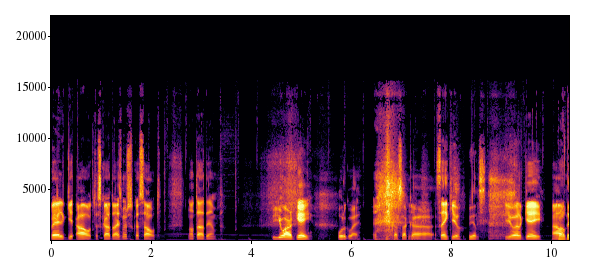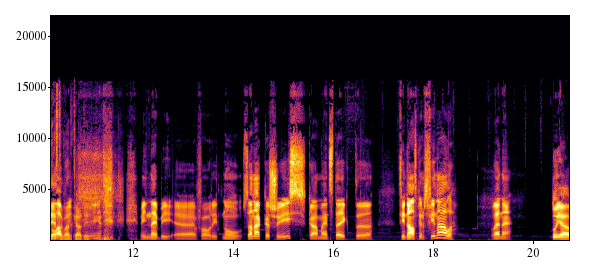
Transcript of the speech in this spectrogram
Beļģija out. Es kādu aizmirsu, kas out no tādiem. You are gay. Urugvai. Kā saka Thank you. viens. You are gay. Out. Paldies, Nu, tev, labi, Arkādij. Viņi, viņi nebija uh, favorīti. Nu, sanāk, ka šīs, kā mēdz teikt, uh, fināls pirms fināla. Vai ne? Nu, jā,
